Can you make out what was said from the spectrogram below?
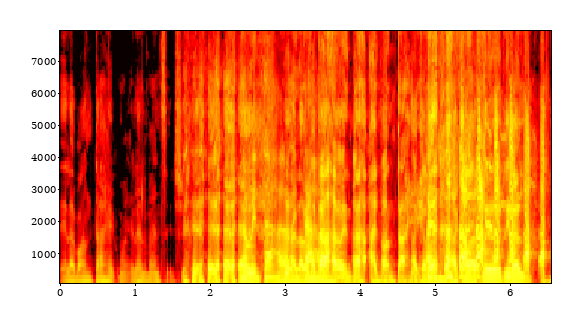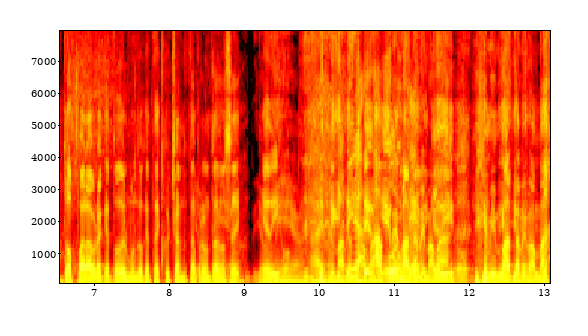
el avantaje, ¿cómo es? El advantage. La ventaja, la, La ventaja. ventaja, ventaja, advantaje. Acaba- acabaste de tirar dos palabras que todo el mundo que está escuchando está Dios preguntándose mío, Dios qué dijo. mío. Ay, me mata Mira, mi mamá. Me mata mi mamá. Me mata mi mamá.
